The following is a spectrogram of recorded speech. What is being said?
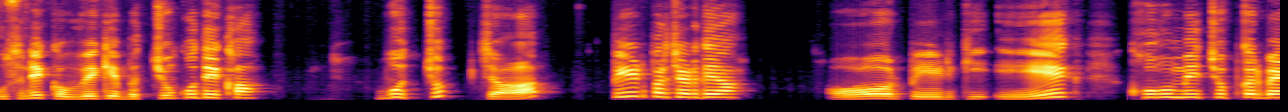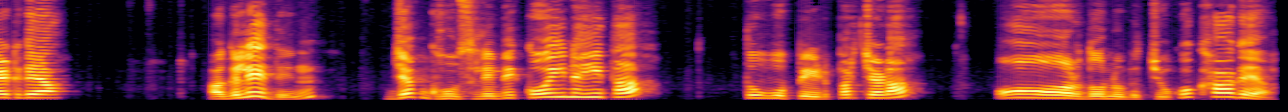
उसने कौवे के बच्चों को देखा। वो चुपचाप पेड़ पर चढ़ गया और पेड़ की एक खो में छुप कर बैठ गया। अगले दिन जब घोंसले में कोई नहीं था तो वो पेड़ पर चढ़ा और दोनों बच्चों को खा गया।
